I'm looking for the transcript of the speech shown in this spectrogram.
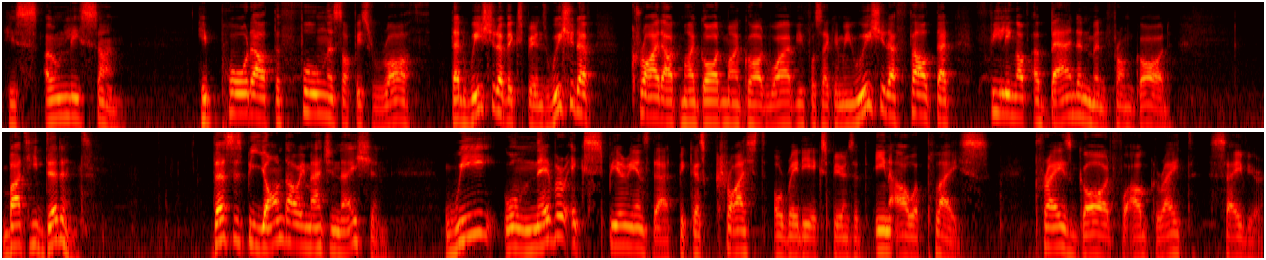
his only son. He poured out the fullness of his wrath that we should have experienced. We should have cried out, My God, my God, why have you forsaken me? We should have felt that feeling of abandonment from God. But he didn't. This is beyond our imagination. We will never experience that because Christ already experienced it in our place. Praise God for our great Savior.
